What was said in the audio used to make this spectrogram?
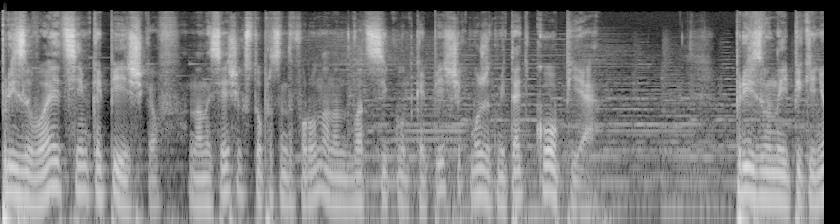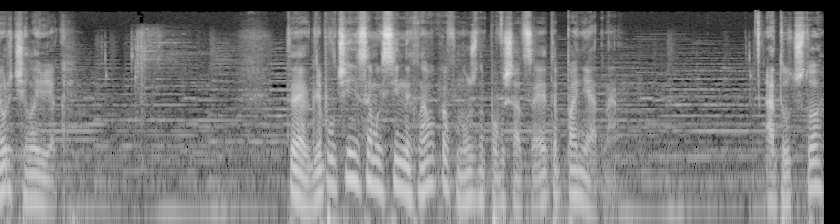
Призывает 7 копейщиков Наносящих 100% урона на 20 секунд. Копейщик может метать копья. Призванный пикинер человек. Так, для получения самых сильных навыков нужно повышаться, это понятно а тут что?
